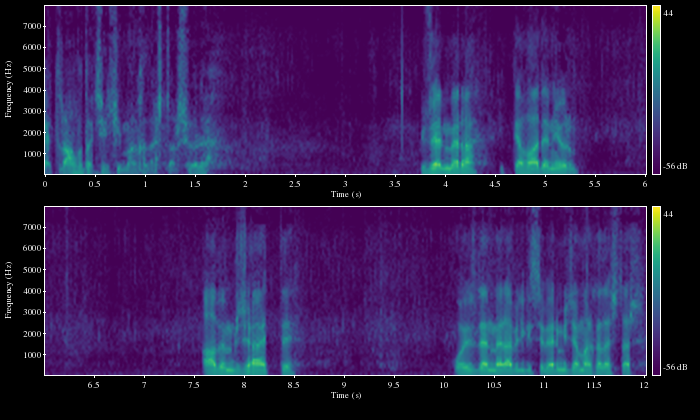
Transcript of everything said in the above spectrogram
Etrafı da çekeyim arkadaşlar şöyle. Güzel mera. İlk defa deniyorum. Abim rica etti. O yüzden mera bilgisi vermeyeceğim arkadaşlar.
